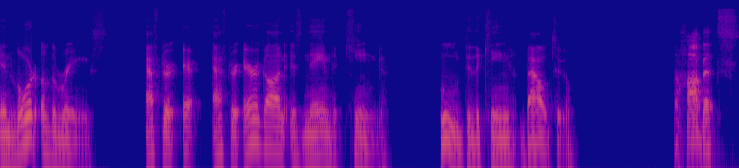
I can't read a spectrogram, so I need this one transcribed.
in Lord of the Rings, after after Aragorn is named king, who did the king bow to? The hobbits.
